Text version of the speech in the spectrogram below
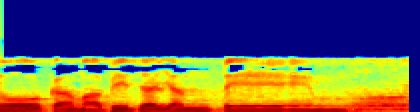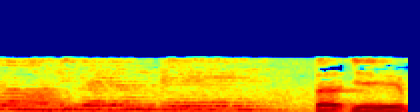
लोकमभिजयन्ते त एव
